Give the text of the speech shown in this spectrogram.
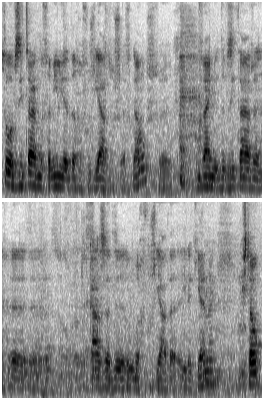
Estou a visitar uma família de refugiados afegãos. Venho de visitar a casa de uma refugiada iraquiana. Estão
